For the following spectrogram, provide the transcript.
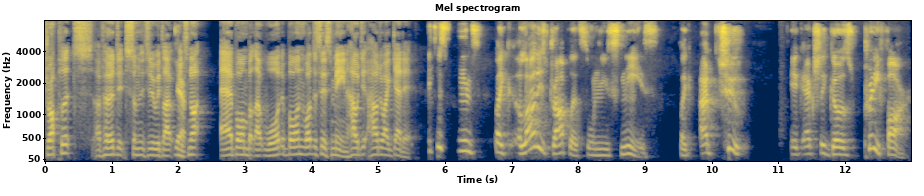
droplets. I've heard it's something to do with like Yeah. it's not airborne but like waterborne. What does this mean? How do how do I get it? It just means like a lot of these droplets when you sneeze, like a toot, it actually goes pretty far.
